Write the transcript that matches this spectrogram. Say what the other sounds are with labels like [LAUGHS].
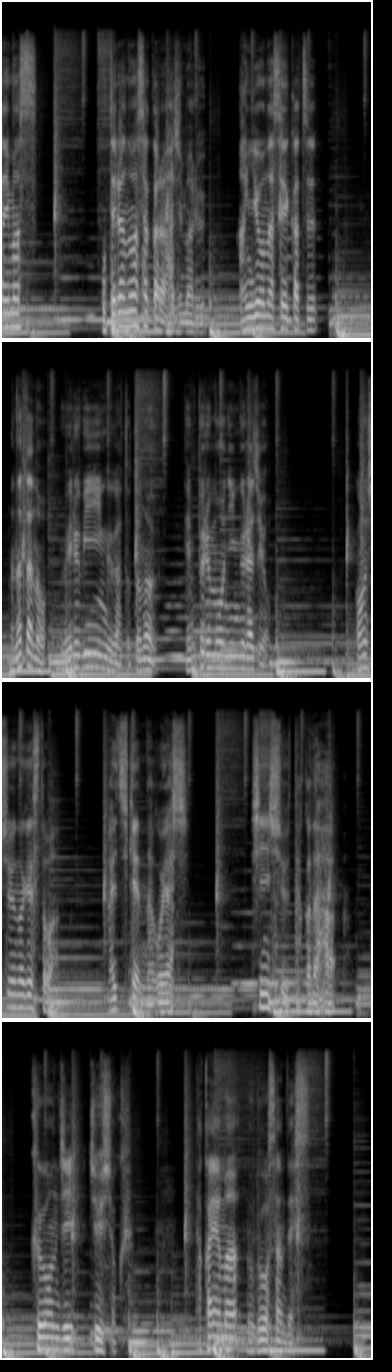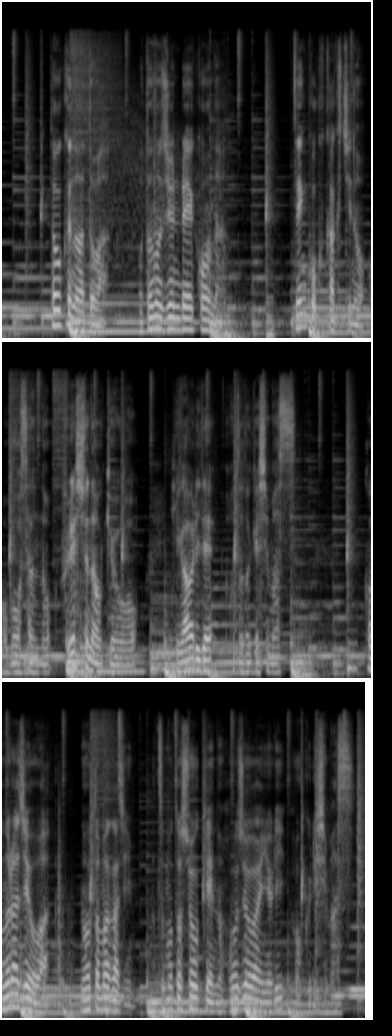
ございます。お寺の朝から始まる安養な生活。あなたのウェルビーイングが整うテンプルモーニングラジオ。今週のゲストは愛知県名古屋市。信州高田派。久遠寺住職。高山信夫さんです。トークの後は音の巡礼コーナー。全国各地のお坊さんのフレッシュなお経を日替わりでお届けします。このラジオはノートマガジン松本証券の北条庵よりお送りします。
